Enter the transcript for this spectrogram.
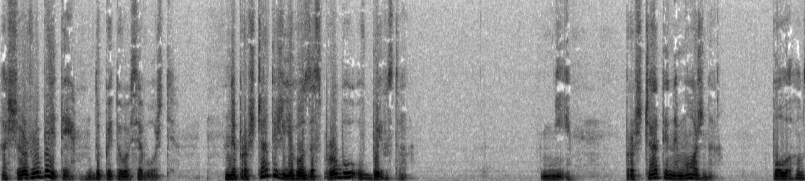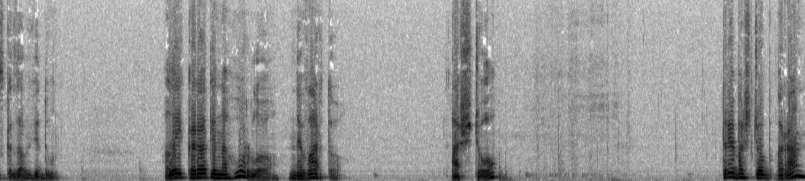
А що ж робити? допитувався вождь. Не прощати ж його за спробу вбивства. Ні, прощати не можна, пологом сказав відун. Але й карати на горло не варто. А що? Треба, щоб ран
